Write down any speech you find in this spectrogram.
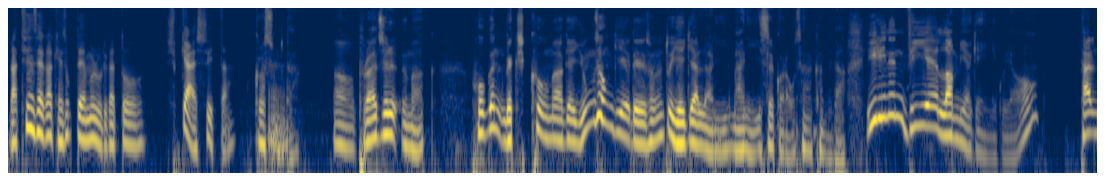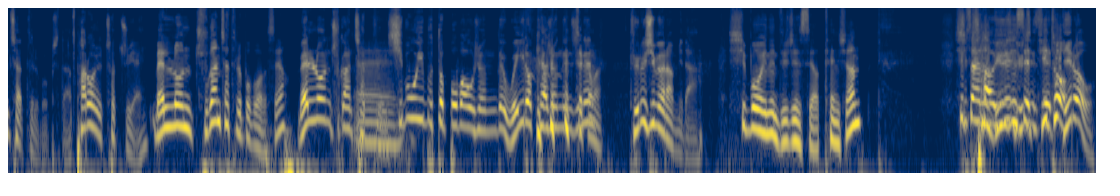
라틴세가 계속됨을 우리가 또 쉽게 알 수 있다. 그렇습니다. 어, 브라질 음악 혹은 멕시코 음악의 융성기에 대해서는 또 얘기할 날이 많이 있을 거라고 생각합니다. 1위는 V의 Love Me Again이고요. 다른 차트를 봅시다. 8월 첫 주에 멜론 주간 차트를 뽑아봤어요. 멜론 주간 차트 네. 15위부터 뽑아오셨는데 왜 이렇게 하셨는지는. 들으시면 압니다. 15위는 뉴진스의 Attention. 14위는 뉴진스의 Ditto. Ditto.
